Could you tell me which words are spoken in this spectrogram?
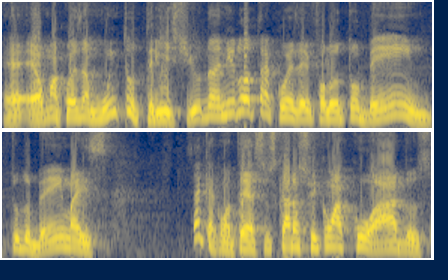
é, é, uma coisa muito triste. E o Danilo, outra coisa, ele falou: eu tô bem, tudo bem, mas sabe o que acontece? Os caras ficam acuados.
